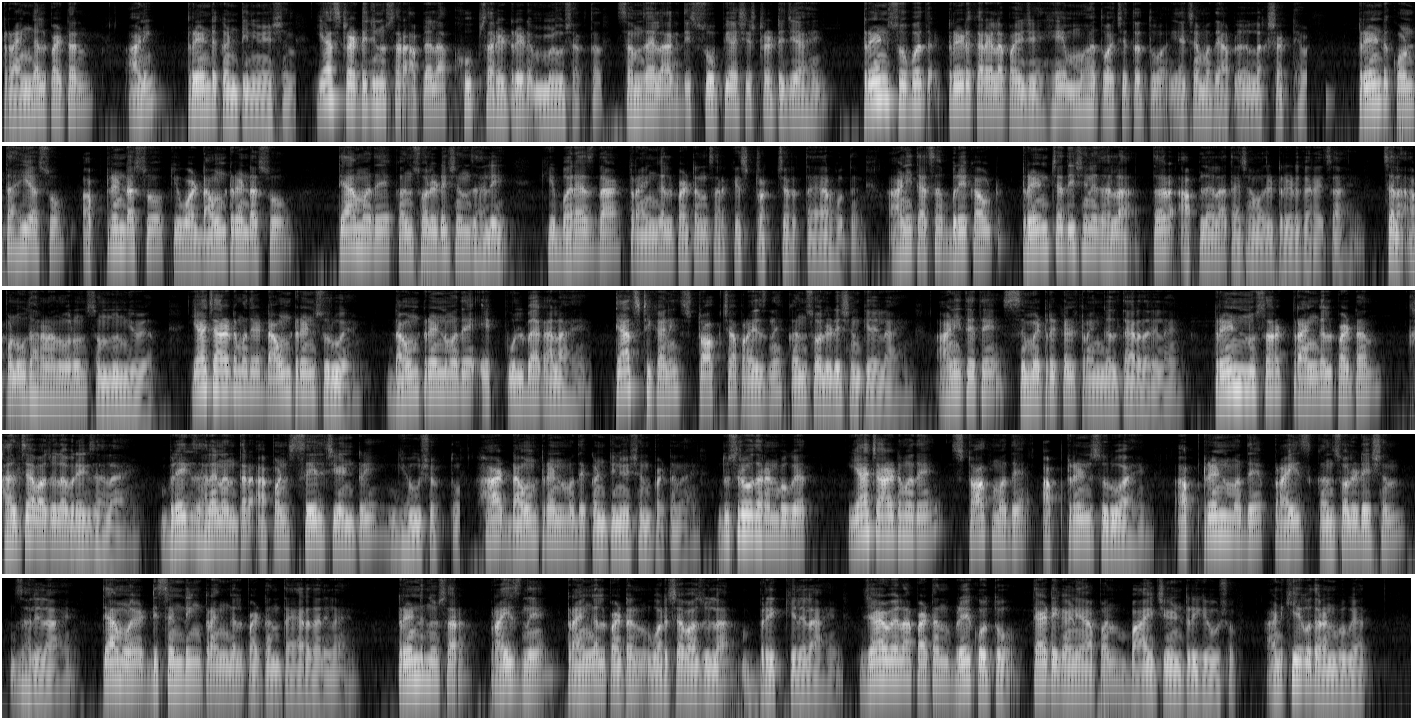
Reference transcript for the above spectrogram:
ट्रँगल पॅटर्न आणि ट्रेंड कंटिन्युएशन या स्ट्रॅटेजीनुसार आपल्याला खूप सारे ट्रेड मिळू शकतात. समजायला अगदी सोपी अशी स्ट्रॅटेजी आहे. ट्रेंड सोबत ट्रेड करायला पाहिजे हे महत्त्वाचे तत्व याच्यामध्ये आपल्याला लक्षात ठेवा. ट्रेंड कोणताही असो अप ट्रेंड असो किंवा डाऊन ट्रेंड असो त्यामध्ये कन्सॉलिडेशन झाले की बऱ्याचदा ट्रायंगल पॅटर्नसारखे स्ट्रक्चर तयार होतं. आणि त्याचा ब्रेकआउट ट्रेंडच्या दिशेने झाला तर आपल्याला त्याच्यामध्ये ट्रेड करायचं आहे. चला आपण उदाहरणांवरून समजून घेऊयात. या चार्टमध्ये डाऊन ट्रेंड सुरू आहे. डाऊन ट्रेंडमध्ये एक पुलबॅक आला आहे. त्याच ठिकाणी स्टॉकच्या प्राईजने कन्सॉलिडेशन केलेलं आहे. आणि तेथे सिमेट्रिकल ट्रँगल तयार झालेला आहे. ट्रेंडनुसार ट्रँगल पॅटर्न खालच्या बाजूला ब्रेक झाला आहे. ब्रेक झाल्यानंतर आपण सेलची एंट्री घेऊ शकतो. हा डाऊन ट्रेंडमध्ये कंटिन्युएशन पॅटर्न आहे. दुसरं उदाहरण बघूयात. या चार्टमध्ये स्टॉकमध्ये अप ट्रेंड सुरू आहे. अप ट्रेंडमध्ये प्राईज कन्सॉलिडेशन झालेलं आहे. त्यामुळे डिसेंडिंग ट्रँगल पॅटर्न तयार झालेला आहे. ट्रेंडनुसार प्राईजने ट्रँगल पॅटर्न वरच्या बाजूला ब्रेक केलेला आहे. ज्या वेळेला पॅटर्न ब्रेक होतो त्या ठिकाणी आपण बायची एंट्री घेऊ शकतो. आणखी एक उदाहरण बघूयात.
